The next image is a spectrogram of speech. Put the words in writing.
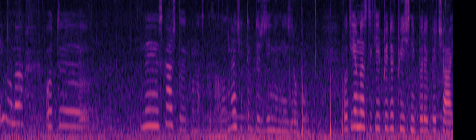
І вона от е, не скажете, як вона сказала, значить ти будеш звільнений з роботи. От є в нас такий підопічний перепечай.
